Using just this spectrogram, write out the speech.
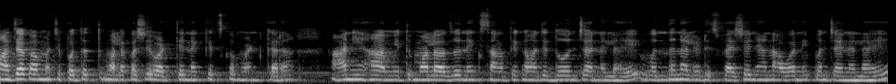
माझ्या कामाची पद्धत तुम्हाला कशी वाटते नक्कीच कमेंट करा. आणि हां मी तुम्हाला अजून एक सांगते का माझे दोन चॅनल आहे. वंदना लेडीज फॅशन ह्या नावाने पण चॅनल आहे.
